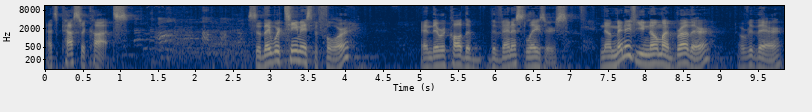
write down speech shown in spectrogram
That's Pastor Kotz. so they were teammates before, and they were called the, the Venice Lasers. Now, many of you know my brother over there,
